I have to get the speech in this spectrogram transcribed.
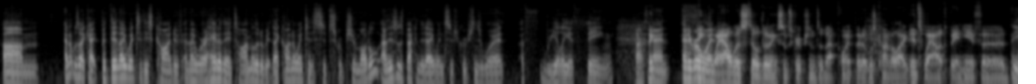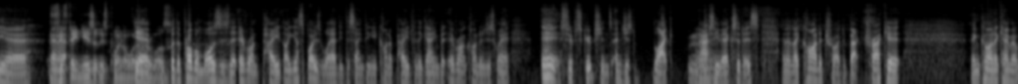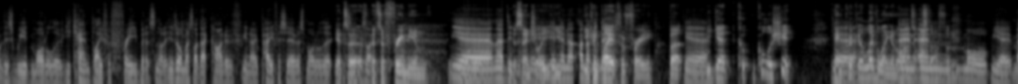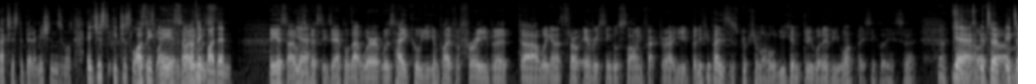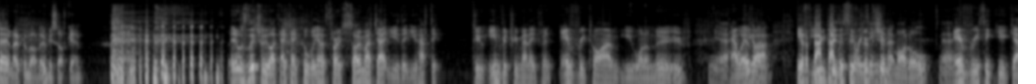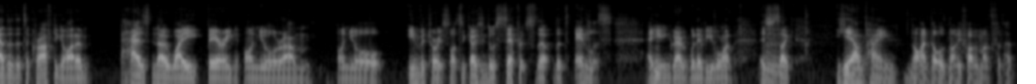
Um, and it was okay, but then they went to this kind of, and they were ahead of their time a little bit. They kind of went to the subscription model, and this was back in the day when subscriptions weren't a th- really a thing. I think. and and I everyone think went, WoW was still doing subscriptions at that point, but it was kind of like it's WoW. It's been here for yeah, and it- 15 years at this point, or whatever it was. But the problem was is that everyone paid. Like I suppose WoW did the same thing. You kind of paid for the game, but everyone kind of just went, eh, subscriptions, and just like massive exodus. And then they kind of tried to backtrack it, and kind of came up with this weird model of you can play for free, but it's not. It's almost like that kind of you know pay for service model that it's a like it's a freemium. yeah, and that didn't Essentially, and- you, and I- and you can think they play it for free, but yeah. you get co- cooler shit and Yeah. quicker leveling and all and that sort of stuff. And more yeah access to better missions and all. It just it just I lost think its way a little bit. I think by then ESO was Yeah. the best example of that, where it was, hey, cool, you can play for free, but uh, we're going to throw every single slowing factor at you. But if you pay the subscription model, you can do whatever you want, basically. So Yeah, sounds it's a- um, it's a- an open world Ubisoft game. it was literally like, okay, cool, we're going to throw so much at you that you have to do inventory management every time you want to move. yeah. You However, gotta- you if got a you do the with three things in subscription model, yeah. everything you gather that's a crafting item has no weight bearing on your um on your inventory slots. It goes into a separate slot that's endless, and you Hmm. can grab it whenever you want. It's just Hmm. like, yeah, I'm paying nine dollars ninety five a month for that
